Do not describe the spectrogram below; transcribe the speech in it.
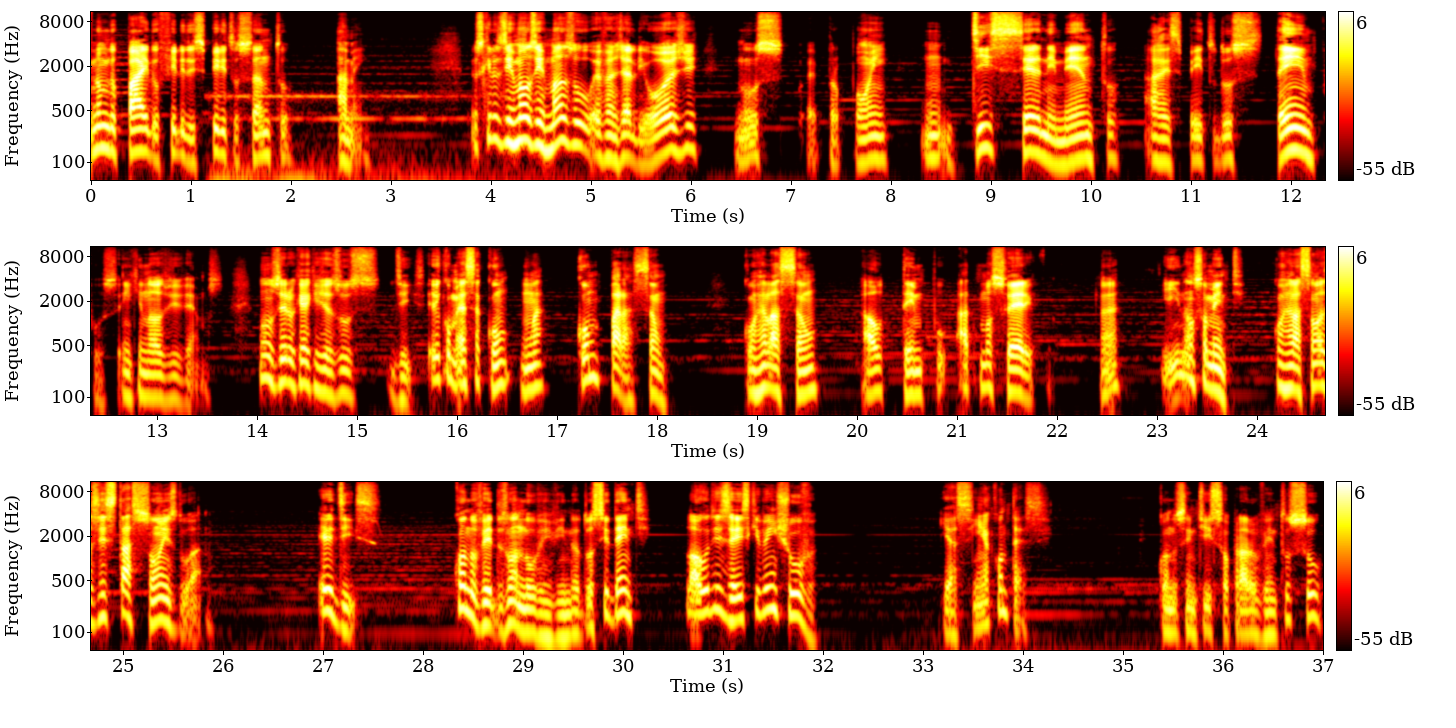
Em nome do Pai, do Filho e do Espírito Santo. Amém. Meus queridos irmãos e irmãs, o Evangelho de hoje nos eh, propõe um discernimento a respeito dos tempos em que nós vivemos. Vamos ver o que é que Jesus diz. Ele começa com uma comparação com relação ao tempo atmosférico, né? e não somente, com relação às estações do ano. Ele diz: Quando vedes uma nuvem vinda do ocidente, logo dizeis que vem chuva. E assim acontece. Quando sentis soprar o vento sul,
